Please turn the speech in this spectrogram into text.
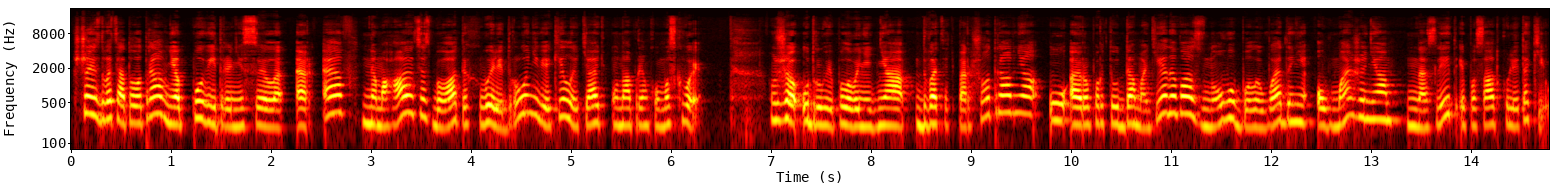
Ще із 20 травня повітряні сили РФ намагаються збивати хвилі дронів, які летять у напрямку Москви. Вже у другій половині дня, 21 травня, у аеропорту Дамадєдова знову були введені обмеження на зліт і посадку літаків.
